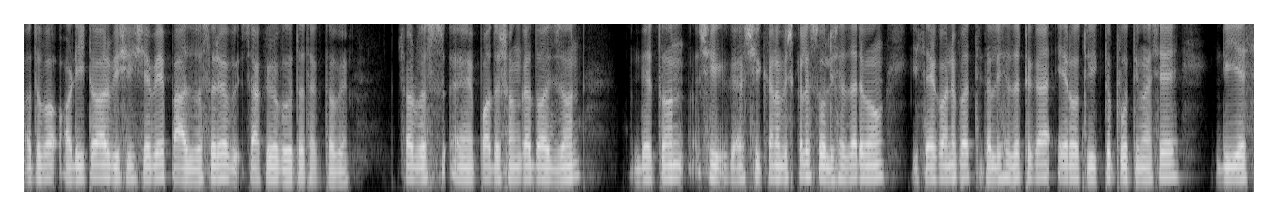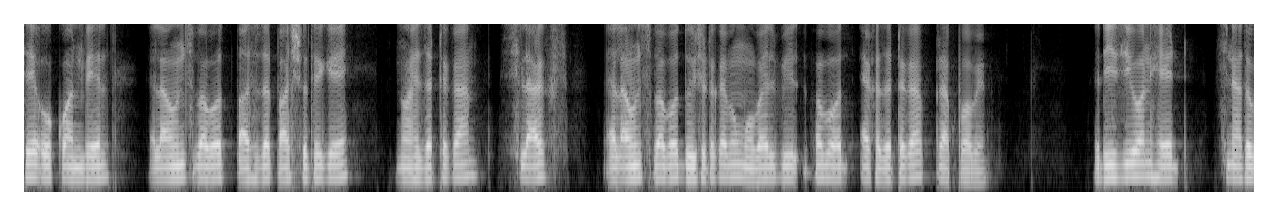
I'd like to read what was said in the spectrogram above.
অথবা অডিটর বিশেষ হিসেবে পাঁচ বছরের চাকরির অভিজ্ঞতা থাকতে হবে। সর্বোচ্চ পদসংখ্যা দশজন বেতন শিক্ষানবিশকালে চল্লিশ হাজার এবং স্থায়ীকরণের পর তেতাল্লিশ হাজার টাকা। এর অতিরিক্ত প্রতি মাসে ডিএসএ ও কনভেল অ্যালাউন্স বাবদ পাঁচ হাজার পাঁচশো থেকে নয় হাজার টাকা, স্ল্যাক্স অ্যালাউন্স বাবদ দুইশো টাকা এবং মোবাইল বিল বাবদ এক হাজার টাকা প্রাপ্য হবে। রিজিওন হেড, স্নাতক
